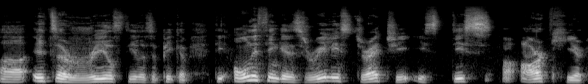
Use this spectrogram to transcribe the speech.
Uh, it's a real steal as a pickup. The only thing that is really stretchy is this uh, arc here,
